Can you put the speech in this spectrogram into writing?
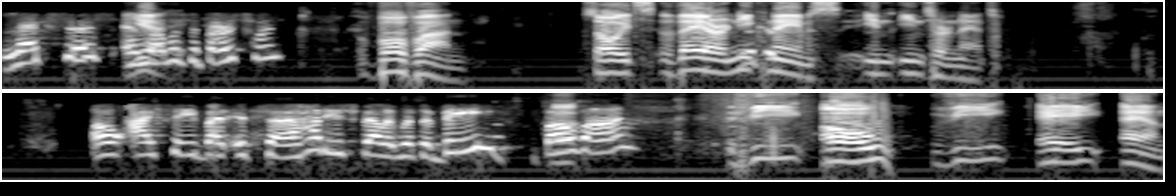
Lexus, and Yeah. what was the first one? Vovan. So it's their nicknames in internet. Oh, I see, but it's uh, how do you spell it with a B? Bovan. V O V A N.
